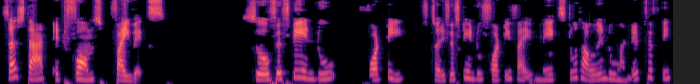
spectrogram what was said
such that it forms 5x. So 50 into 40, sorry 50 into 45 makes 2250.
